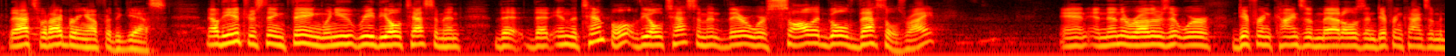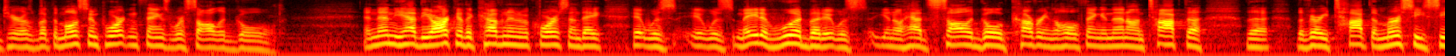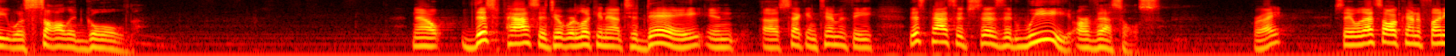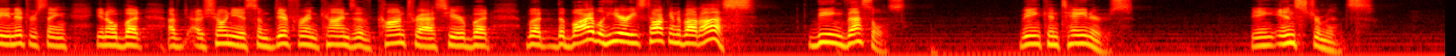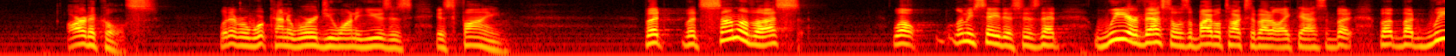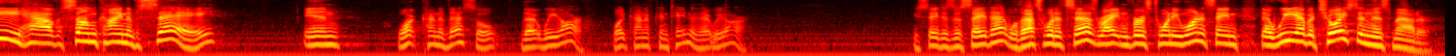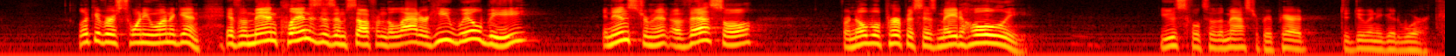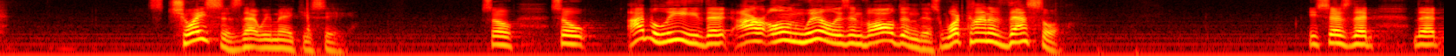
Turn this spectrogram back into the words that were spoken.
That's what I bring out for the guests. Now, the interesting thing when you read the Old Testament, that, that in the temple of the Old Testament, there were solid gold vessels, right? And, and then there were others that were different kinds of metals and different kinds of materials, but the most important things were solid gold. And then you had the Ark of the Covenant, of course, and they, it, was, it was made of wood, but it was, you know, had solid gold covering the whole thing. And then on top, the, the, the very top, the mercy seat was solid gold. Now, this passage that we're looking at today in uh, 2 Timothy, this passage says that we are vessels, right? say, well, that's all kind of funny and interesting, you know, but I've, I've shown you some different kinds of contrasts here. But, but the Bible here, he's talking about us being vessels, being containers, being instruments, articles, whatever kind of word you want to use is, is fine. But, but some of us, well, let me say this is that we are vessels, the Bible talks about it like that, but, but, but we have some kind of say in what kind of vessel that we are, what kind of container that we are. You say, does it say that? Well, that's what it says, right? In verse 21, it's saying that we have a choice in this matter. Look at verse 21 again. If a man cleanses himself from the latter, he will be an instrument, a vessel for noble purposes, made holy useful to the master, prepared to do any good work. It's choices that we make, you see. So, so I believe that our own will is involved in this. What kind of vessel? He says that, that,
